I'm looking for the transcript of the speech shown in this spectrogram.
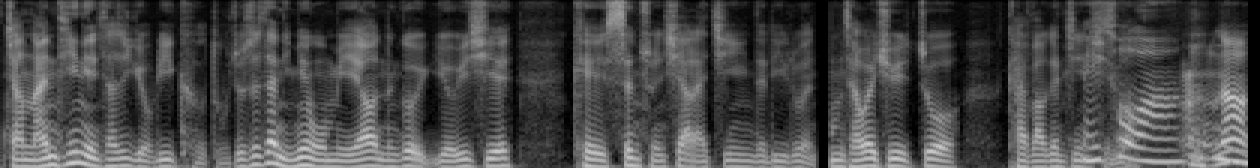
讲难听点才是有利可图，就是在里面我们也要能够有一些可以生存下来经营的利润，我们才会去做开发跟进行。没错啊，那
